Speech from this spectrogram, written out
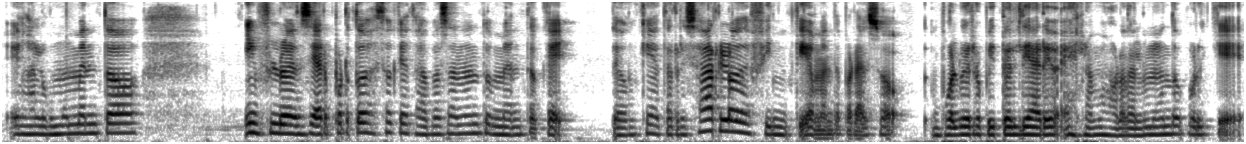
en algún momento influenciar por todo esto que está pasando en tu mente, ok, tengo que aterrizarlo, definitivamente para eso, vuelvo y repito, el diario es lo mejor del mundo porque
